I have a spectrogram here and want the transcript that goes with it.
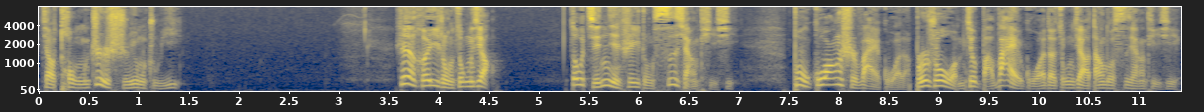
叫统治实用主义。任何一种宗教，都仅仅是一种思想体系，不光是外国的，不是说我们就把外国的宗教当做思想体系，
